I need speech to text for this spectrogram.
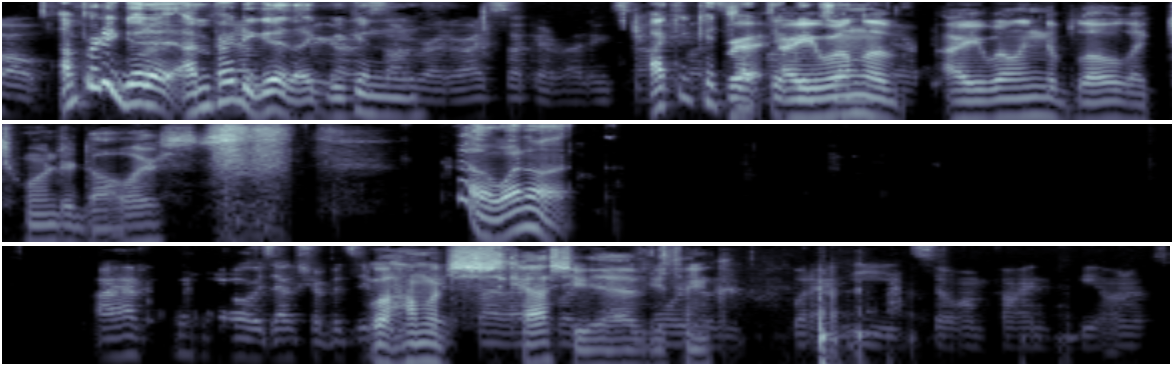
Well, I'm pretty good at. I'm pretty have good. Like we figure out a can. songwriter. I suck at writing stuff. I can but- construct Brett, a are you willing song. to are you willing to blow like two hundred dollars? Yeah, why not? I have twenty dollars extra, but Well, how much cash do you have, you think? What I need, so I'm fine to be honest.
